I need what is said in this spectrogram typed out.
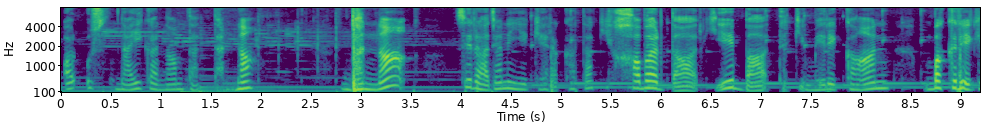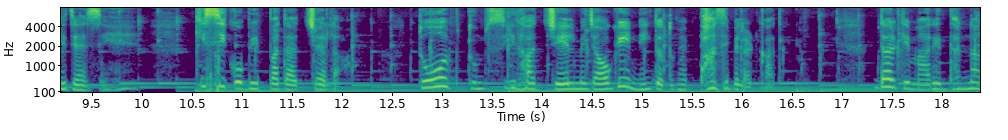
और उस नाई का नाम था धन्ना। धन्ना से राजा ने ये कह रखा था कि खबरदार ये बात कि मेरे कान बकरे के जैसे हैं, किसी को भी पता चला तो तुम सीधा जेल में जाओगे, नहीं तो तुम्हें फांसी पे लटका देंगे। डर के मारे धन्ना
